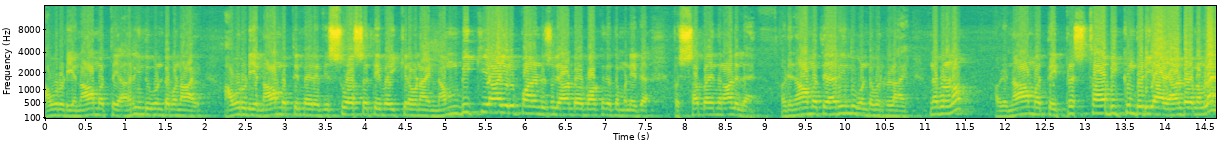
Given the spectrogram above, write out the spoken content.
அவருடைய நாமத்தை அறிந்து கொண்டவனாய் அவருடைய நாமத்தின் மேல விசுவாசத்தை வைக்கிறவனாய் நம்பிக்கையாய் இருப்பான் என்று சொல்லி ஆண்டவர் வாக்குத்தம் பண்ணியிருக்க இப்போ சபை இந்த நாளில் அவருடைய நாமத்தை அறிந்து கொண்டவர்களாய். என்ன பண்ணணும்? அவருடைய நாமத்தை பிரஸ்தாபிக்கும்படியாய் ஆண்டவர் நம்மளை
